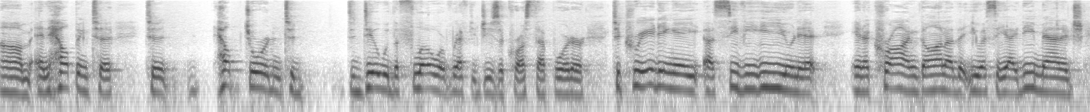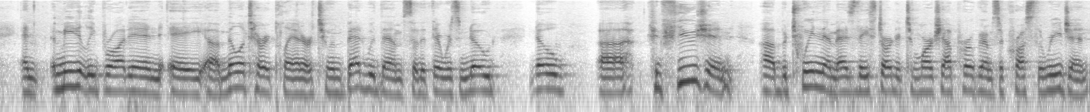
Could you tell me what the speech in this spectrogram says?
um, and helping to to help Jordan to to deal with the flow of refugees across that border, to creating a, a CVE unit in Accra in Ghana that USAID managed and immediately brought in a, military planner to embed with them so that there was no, no uh, confusion uh, between them as they started to march out programs across the region.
